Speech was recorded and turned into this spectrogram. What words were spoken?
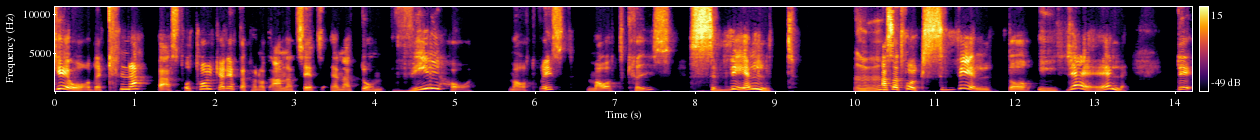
går det knappast att tolka detta på något annat sätt än att de vill ha matbrist, matkris, svält. Mm. Alltså att folk svälter ihjäl. Det,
